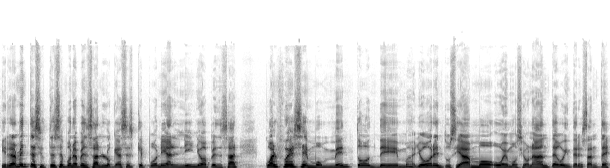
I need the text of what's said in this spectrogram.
y realmente si usted se pone a pensar, lo que hace es que pone al niño a pensar cuál fue ese momento de mayor entusiasmo o emocionante o interesante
